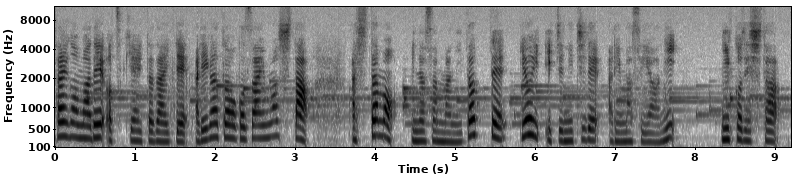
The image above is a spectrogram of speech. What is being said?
最後までお付き合いいただいてありがとうございました。明日も皆様にとって良い一日でありますように。ニコでした。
